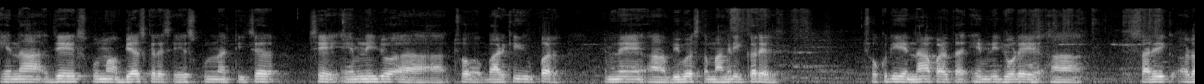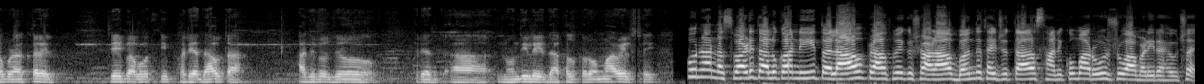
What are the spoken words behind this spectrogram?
એના જે સ્કૂલમાં અભ્યાસ કરે છે, એ સ્કૂલના ટીચર છે, એમની જો છો, બાળકી ઉપર એમને બીભસ્ત માંગણી કરેલ. છોકરીએ ના પાડતા એમની જોડે શારીરિક અડબડા કરેલ. તે બાબતની ફરિયાદ આવતા આજરોજ ફરિયાદ નોંધી લઈ દાખલ કરવામાં આવેલ છે. પૂરના નસવાડી તાલુકાની તલાવ પ્રાથમિક શાળા બંધ થઈ જતા સ્થાનિકોમાં રોષ જોવા મળી રહ્યો છે.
